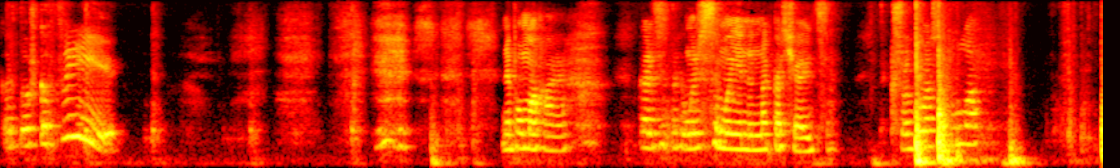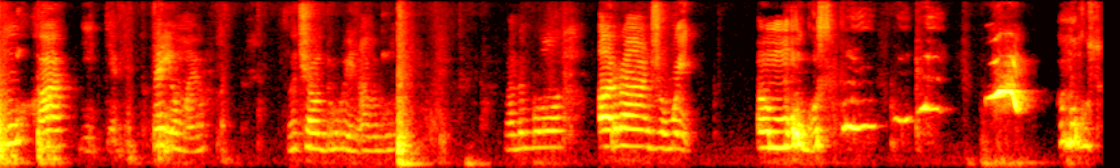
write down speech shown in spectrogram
Картошка фри! Не помагає. Кажется, так мышцы мої не накачаються. Так що два стула. Уходите. Да ё-моё. Сначала другой надо было. Надо было оранжевый амогус. Амогус.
